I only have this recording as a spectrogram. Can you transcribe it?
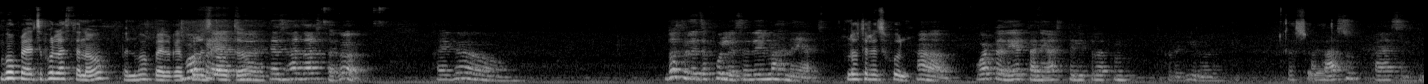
भोपळ्याचं फुल असतं ना हो? पण भोपळ्याला काय फुलच नव्हतं. त्याचं हात असतं ग. काय ग? दसऱ्याचं फुल असं लय महान आहे आज. धोत्र्याचं फुल? हा येताना असतेली आपण तिकडे गेलो असू दे. आता असू काय असेल ती.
